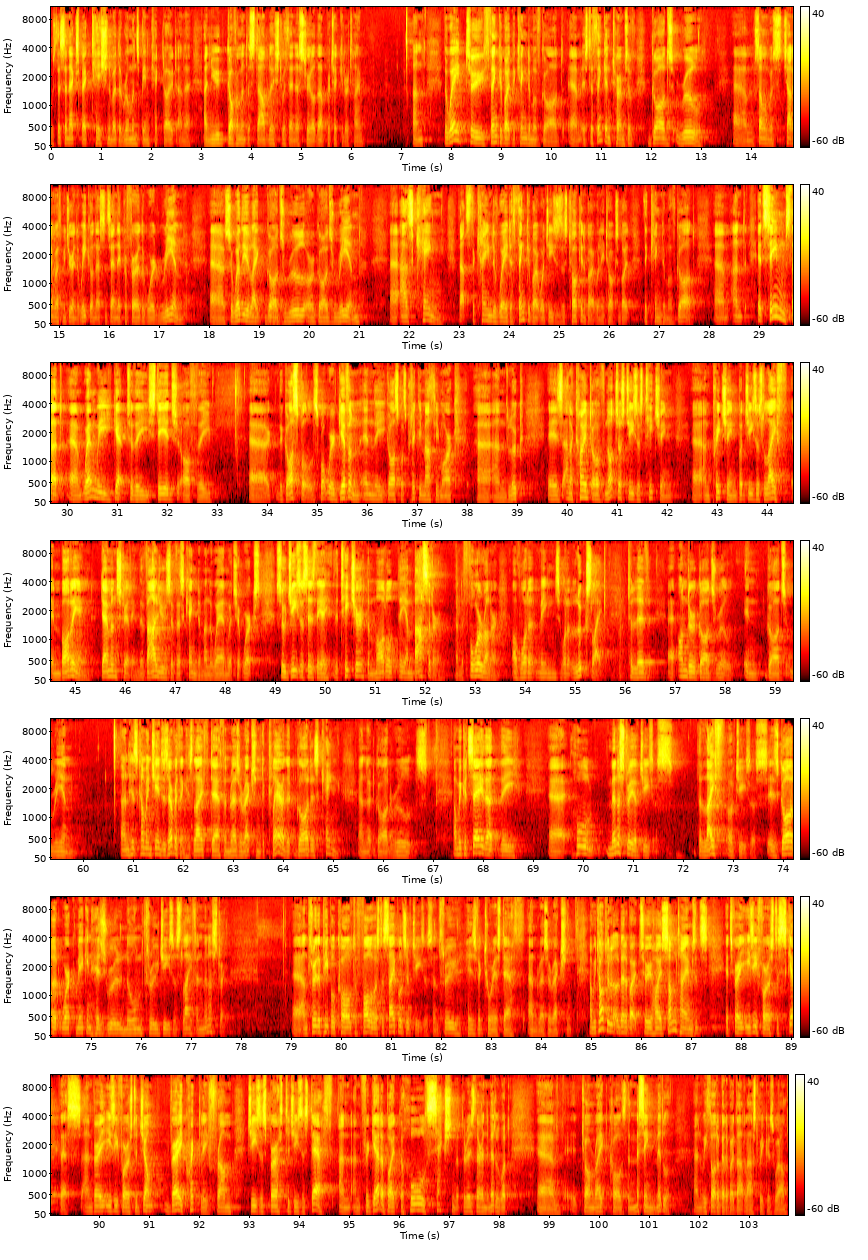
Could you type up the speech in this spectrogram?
Was this an expectation about the Romans being kicked out and a, a new government established within Israel at that particular time? And the way to think about the kingdom of God um, is to think in terms of God's rule. Um, someone was chatting with me during the week on this and saying they prefer the word reign. Uh, so whether you like God's rule or God's reign uh, as king, that's the kind of way to think about what Jesus is talking about when he talks about the kingdom of God. Um, and it seems that um, when we get to the stage of the uh, the Gospels, what we're given in the Gospels, particularly Matthew, Mark, uh, and Luke, is an account of not just Jesus teaching uh, and preaching, but Jesus' life embodying, demonstrating the values of this kingdom and the way in which it works. So Jesus is the, the teacher, the model, the ambassador and the forerunner of what it means, what it looks like to live uh, under God's rule, in God's reign. And his coming changes everything. His life, death, and resurrection declare that God is king and that God rules. And we could say that the uh, whole ministry of Jesus, the life of Jesus, is God at work making his rule known through Jesus' life and ministry uh, and through the people called to follow as disciples of Jesus and through his victorious death and resurrection. And we talked a little bit about, too, how sometimes it's, it's very easy for us to skip this and very easy for us to jump very quickly from Jesus' birth to Jesus' death and, and forget about the whole section that there is there in the middle, what um, Tom Wright calls the missing middle. And we thought a bit about that last week as well.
